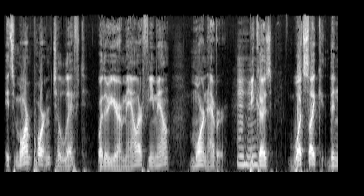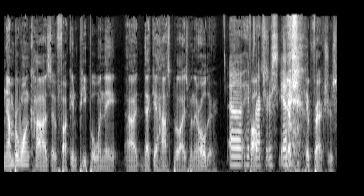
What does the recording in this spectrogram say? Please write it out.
it's more important to lift, whether you're a male or female, more than ever, Mm-hmm. because what's like the number one cause of fucking people when they uh, that get hospitalized when they're older? uh hip Falls. fractures yeah Yep, hip fractures.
